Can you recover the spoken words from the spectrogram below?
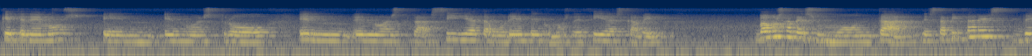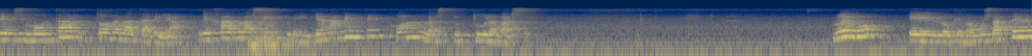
que tenemos en, nuestro, en, en nuestra silla, taburete, como os decía, escabel. Vamos a desmontar. Destapizar es desmontar toda la tarea, dejarla simple y llanamente con la estructura base. Luego, eh, lo que vamos a hacer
